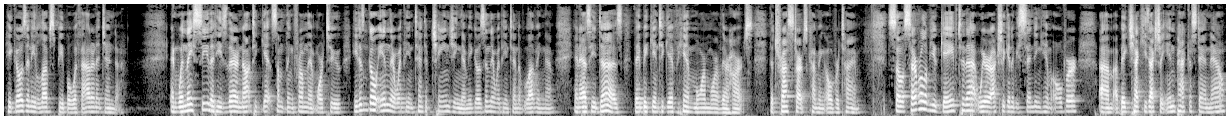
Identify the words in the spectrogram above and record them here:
He goes and he loves people without an agenda. And when they see that he's there not to get something from them or to, he doesn't go in there with the intent of changing them. He goes in there with the intent of loving them. And as he does, they begin to give him more and more of their hearts. The trust starts coming over time. So several of you gave to that. We're actually going to be sending him over um, a big check. He's actually in Pakistan now.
